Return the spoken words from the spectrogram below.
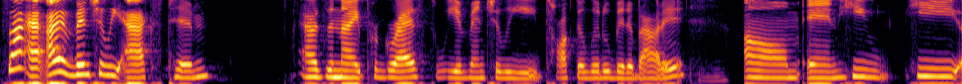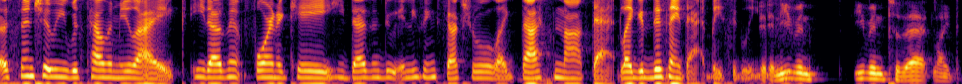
So I, I eventually asked him as the night progressed. We eventually talked a little bit about it. Um, and he he essentially was telling me like he doesn't fornicate, he doesn't do anything sexual. Like that's not that. Like this ain't that basically. And even even to that, like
